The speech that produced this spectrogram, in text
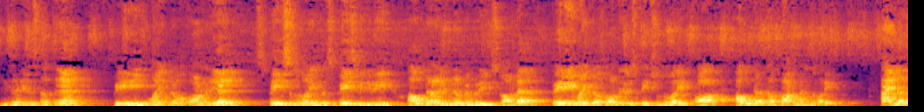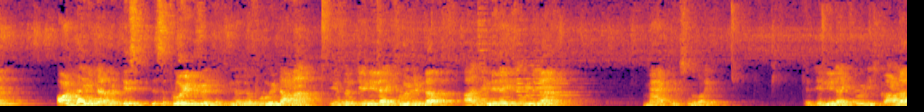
ഇതിനിടയിൽ സ്ഥലത്തിന് പെരി മൈറ്റോകോൺട്രിയൽ സ്പേസ് എന്ന് പറയുന്നത് space between outer and inner membrane is called mitochondrial space എന്ന് പറയും ഓർ ഔട്ടർ കമ്പാർട്ട്മെന്റ് എന്ന് പറയും. And on the inner this this fluid filled ഇന്നത്തെ ഫ്ലൂയിഡ് ആണ്. ഇന്നത്തെ ജെല്ലി ലൈക്ക് ഫ്ലൂയിഡ് ഉണ്ട്. ആ ജെല്ലി ലൈക്ക് ഫ്ലൂയിഡിന് മാട്രിക്സ് എന്ന് പറയും. Jelly like fluid is called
